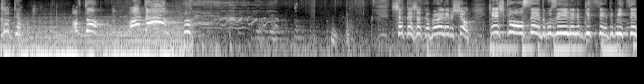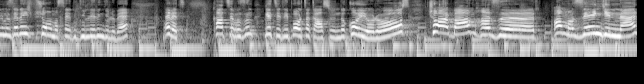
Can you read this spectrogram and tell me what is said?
Katya. Aptal. Aptal. Şaka şaka böyle bir şey yok. Keşke olsaydı bu zehirlenip gitseydi bitlerimizde de hiçbir şey olmasaydı güllerin gülü be. Evet Katya'mızın getirdiği portakal suyunu da koyuyoruz. Çorbam hazır. Ama zenginler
